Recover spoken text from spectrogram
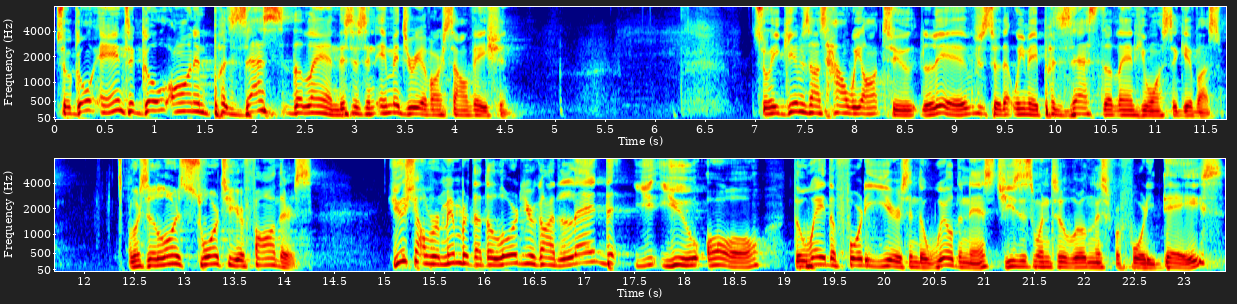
So go and to go on and possess the land. This is an imagery of our salvation. So he gives us how we ought to live so that we may possess the land he wants to give us. Which the Lord swore to your fathers. You shall remember that the Lord your God led you all the way the 40 years in the wilderness. Jesus went into the wilderness for 40 days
